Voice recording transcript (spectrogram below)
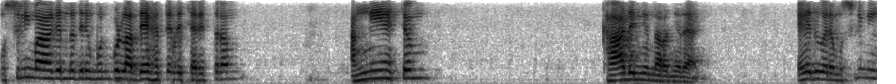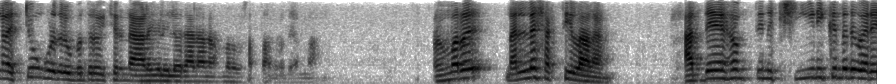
മുസ്ലിം ആകുന്നതിന് മുൻപുള്ള അദ്ദേഹത്തിന്റെ ചരിത്രം അങ്ങേയറ്റം കാഠിന്യം നിറഞ്ഞതാണ്. ഏതുവരെ മുസ്ലിമീങ്ങൾ ഏറ്റവും കൂടുതൽ ഉപദ്രവിച്ചിരുന്ന ആളുകളിൽ ഒരാളാണ് ഉമർ ഖത്താബ് റതി അള്ളാഹു ഉമർ നല്ല ശക്തിയുള്ള ആളാണ്. അദ്ദേഹത്തിന് ക്ഷീണിക്കുന്നത് വരെ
